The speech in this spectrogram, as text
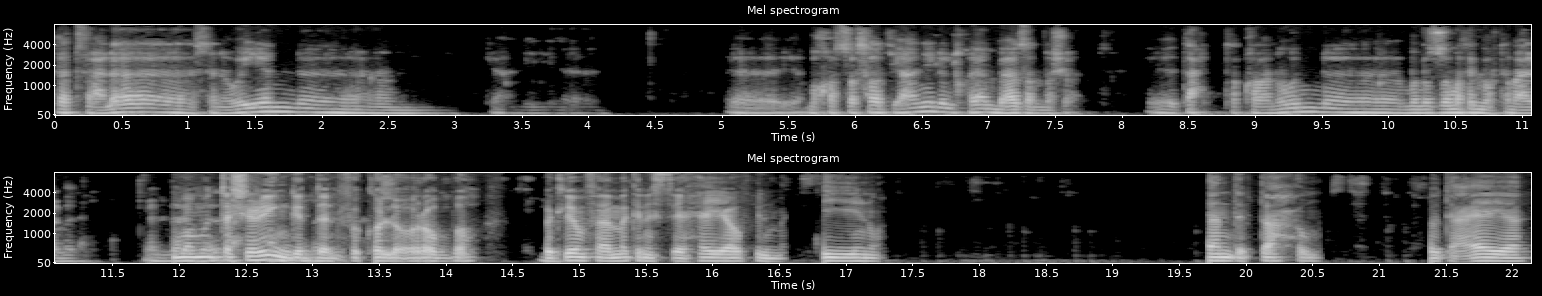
تدفع لها سنويا يعني مخصصات يعني للقيام بهذا النشاط تحت قانون منظمة المجتمع المدني. هم منتشرين جدا في كل أوروبا. بتلاقيهم في أماكن السياحية وفي المدينة الستاند بتاعهم ودعاية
